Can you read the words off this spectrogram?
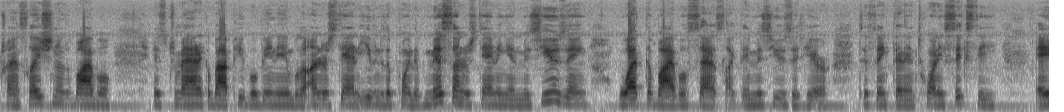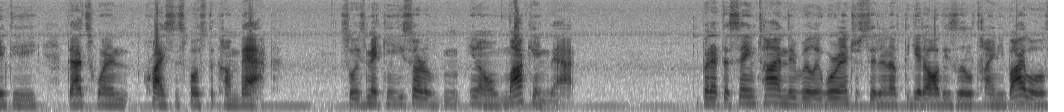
translation of the Bible. It's dramatic about people being able to understand, even to the point of misunderstanding and misusing what the Bible says. Like they misuse it here to think that in 2060 AD, that's when Christ is supposed to come back. So he's making, he's sort of, you know, mocking that. But at the same time, they really were interested enough to get all these little tiny Bibles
